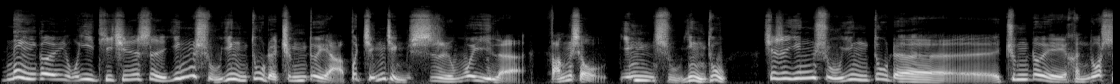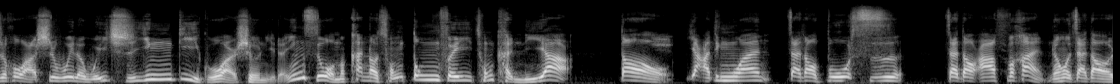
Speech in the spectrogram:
另一个议题其实是英属印度的军队啊，不仅仅是为了。防守英属印度，其实英属印度的军队很多时候啊是为了维持英帝国而设立的。因此，我们看到从东非，从肯尼亚到亚丁湾，再到波斯，再到阿富汗，然后再到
